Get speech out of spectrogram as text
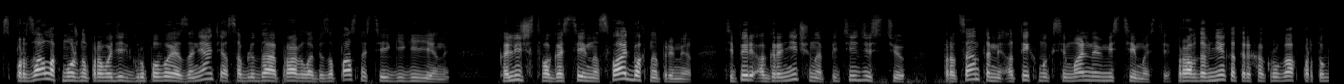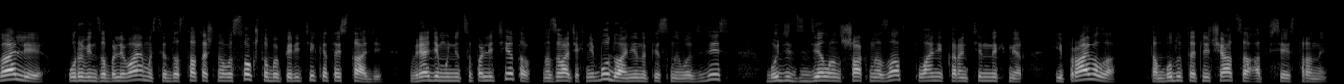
В спортзалах можно проводить групповые занятия, соблюдая правила безопасности и гигиены. Количество гостей на свадьбах, например, теперь ограничено 50 процентами от их максимальной вместимости. Правда, в некоторых округах Португалии уровень заболеваемости достаточно высок, чтобы перейти к этой стадии. В ряде муниципалитетов, называть их не буду, они написаны вот здесь, будет сделан шаг назад в плане карантинных мер. И правила там будут отличаться от всей страны.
